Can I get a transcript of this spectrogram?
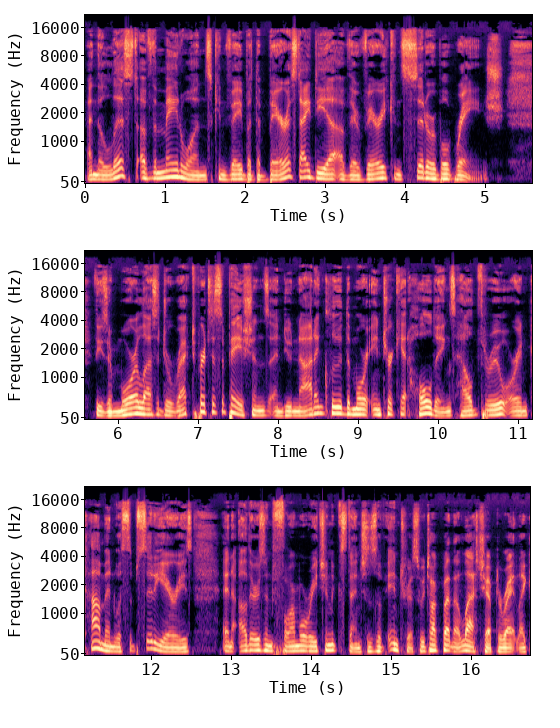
and the list of the main ones convey but the barest idea of their very considerable range. These are more or less direct participations and do not include the more intricate holdings held through or in common with subsidiaries and others in far more reaching extensions of interest. We talked about that last chapter, right? Like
